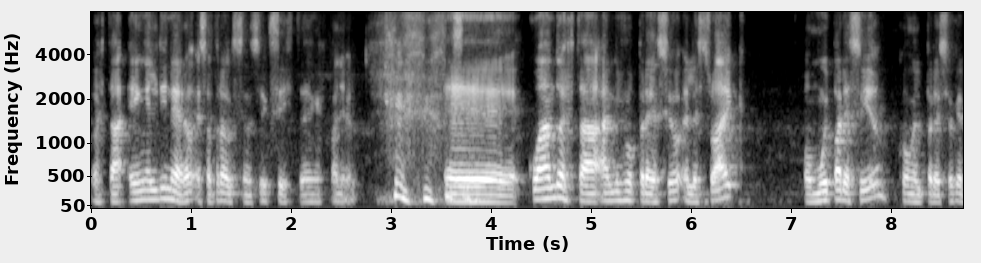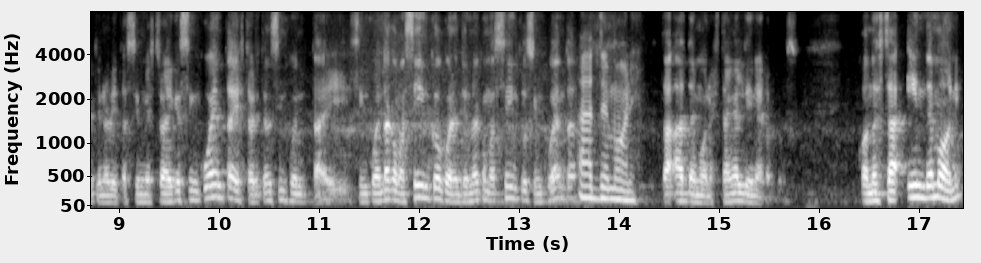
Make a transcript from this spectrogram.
o está en el dinero, esa traducción sí existe en español, eh, cuando está al mismo precio el strike o muy parecido con el precio que tiene ahorita. Si mi strike es 50 y está ahorita en 50 y 50,5, 49,5, 50. At the money. Está at the money, está en el dinero. Pues. Cuando está in the money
